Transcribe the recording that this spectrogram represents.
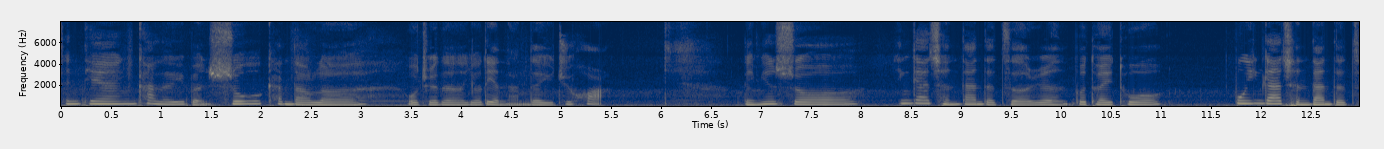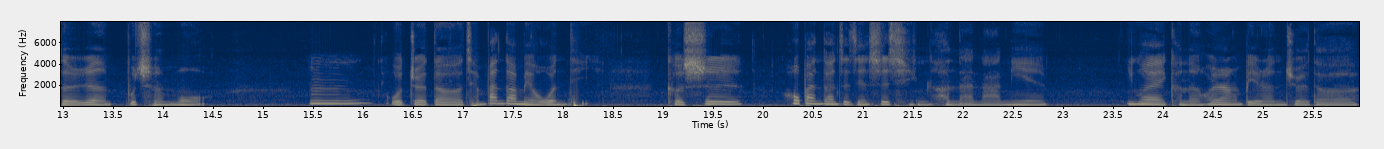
今天看了一本书，看到了我觉得有点难的一句话，里面说：应该承担的责任不推脱，不应该承担的责任不沉默。嗯，我觉得前半段没有问题，可是后半段这件事情很难拿捏，因为可能会让别人觉得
